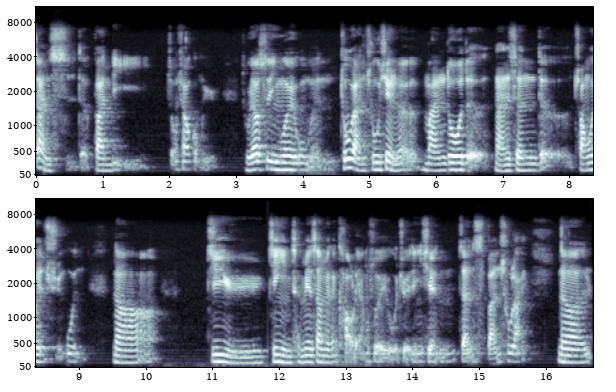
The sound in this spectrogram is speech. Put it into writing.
暂时的搬离中小公寓，主要是因为我们突然出现了蛮多的男生的床位询问，那基于经营层面上面的考量，所以我决定先暂时搬出来，那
